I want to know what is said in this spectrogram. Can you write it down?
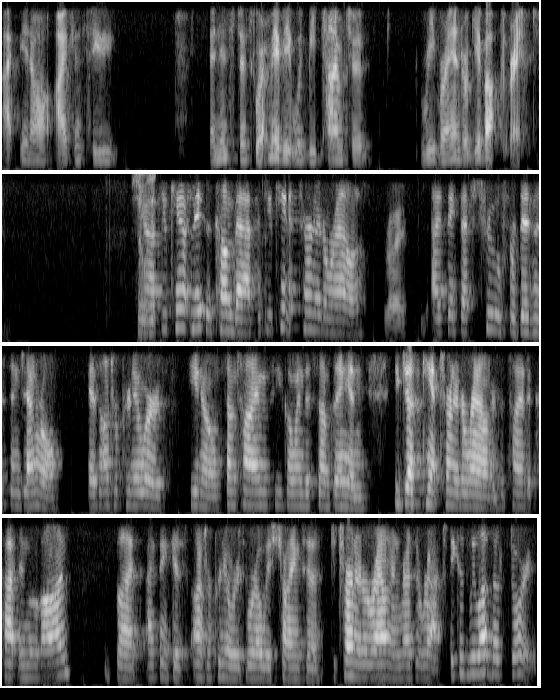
I you know I can see an instance where maybe it would be time to rebrand or give up the brand. So yeah, it- if you can't make a comeback, if you can't turn it around, Right. I think that's true for business in general. As entrepreneurs, you know, sometimes you go into something and you just can't turn it around. There's a time to cut and move on. But I think as entrepreneurs, we're always trying to, to turn it around and resurrect because we love those stories.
